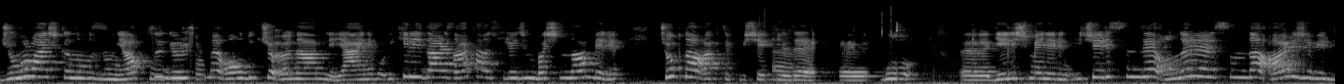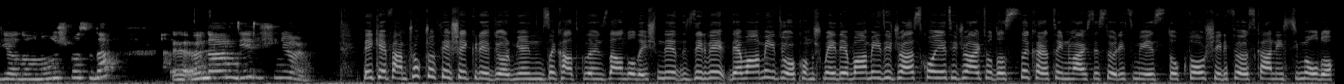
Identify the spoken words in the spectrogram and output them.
Cumhurbaşkanımızın yaptığı görüşme oldukça önemli. Yani bu iki lider zaten sürecin başından beri çok daha aktif bir şekilde e, bu e, gelişmelerin içerisinde onlar arasında ayrıca bir diyaloğun oluşması da e, önemli diye düşünüyorum. Peki efendim çok çok teşekkür ediyorum yayınımıza katkılarınızdan dolayı. Şimdi zirve devam ediyor. Konuşmaya devam edeceğiz. Konya Ticaret Odası Karatay Üniversitesi öğretim üyesi Doktor Şerife Özkan Esimoğlu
